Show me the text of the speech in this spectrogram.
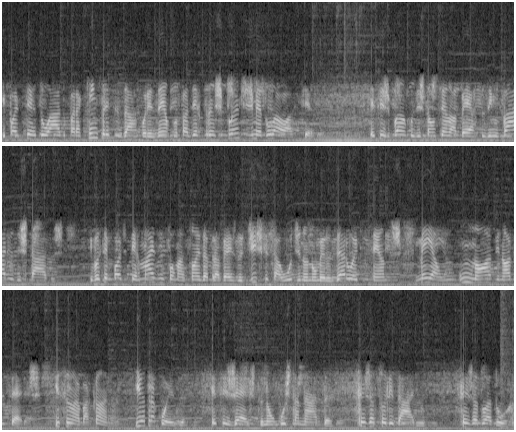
e pode ser doado para quem precisar, por exemplo, fazer transplante de medula óssea. Esses bancos estão sendo abertos em vários estados e você pode ter mais informações através do Disque Saúde no número 0800 61 1997. Isso não é bacana? E outra coisa, esse gesto não custa nada. Seja solidário, seja doador.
